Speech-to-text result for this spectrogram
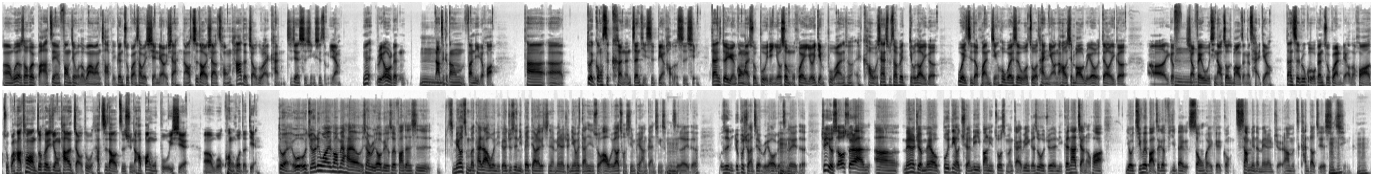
呃，我有时候会把之前放进我的 one on one topic，跟主管稍微闲聊一下，然后知道一下从他的角度来看这件事情是怎么样。因为 reorg 嗯，拿这个当范例的话，他呃对公司可能整体是变好的事情，但是对员工来说不一定。有时候我们会有一点不安，说：“哎靠，我现在是不是要被丢到一个未知的环境？会不会是我做的太鸟，然后先把我 real 掉一个呃一个嗯小废物体，然后之后就把我整个裁掉？”但是如果我跟主管聊的话，主管他通常都会用他的角度，他知道的资讯，然后帮我补一些呃我困惑的点。对我，我觉得另外一方面还有像 reorg 有时候发生是没有什么太大的问题，可是就是你被调了一个新的 manager，你也会担心说啊，我要重新培养感情什么之类的，或是你就不喜欢这个 reorg 之类的。就有时候虽然呃 manager 没有不一定有权利帮你做什么改变，可是我觉得你跟他讲的话，有机会把这个 feedback 送回给公上面的 manager，让他们看到这些事情。嗯，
